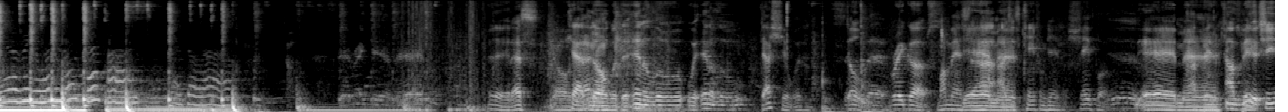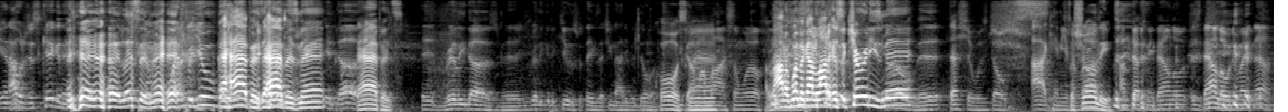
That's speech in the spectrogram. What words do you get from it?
everyone knows that I mess around. Yeah, that's Yo, Kapp Dawgg with the interlude with interlude. That shit was dope. Bad breakups. My man Yeah, said, I, I just came from getting in shape up. Yeah, man. I've Accused me been- of cheating. I was just kicking it. Listen, man. Fresh for you, baby. That happens. That happens, man. It does. It happens. It really does, man. You really get accused for things that you're not even doing. Of course, You got my man. mind somewhere else. A lot of women got a lot of insecurities, man. Yo, man. That shit was dope. I can't even. For lie. surely. I'm definitely download. It's downloading right now.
